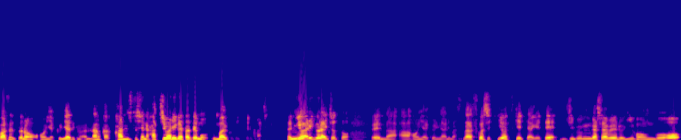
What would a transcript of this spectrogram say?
100%の翻訳にはできます。なんか感じとしてね、8割方でもうまいこと言ってる感じ。2割ぐらいちょっと変な翻訳になります。だから少し気をつけてあげて、自分が喋る日本語を、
